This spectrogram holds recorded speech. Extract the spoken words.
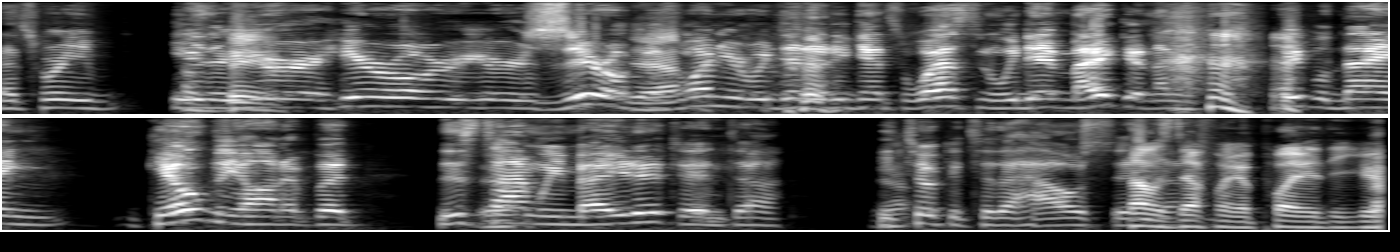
that's where you. That's Either big. you're a hero or you're a zero. Because Yeah. one year we did it against West and we didn't make it. And people dang killed me on it, but this Yeah. time we made it, and uh, he Yeah. took it to the house. And, that was uh, definitely a play of the year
